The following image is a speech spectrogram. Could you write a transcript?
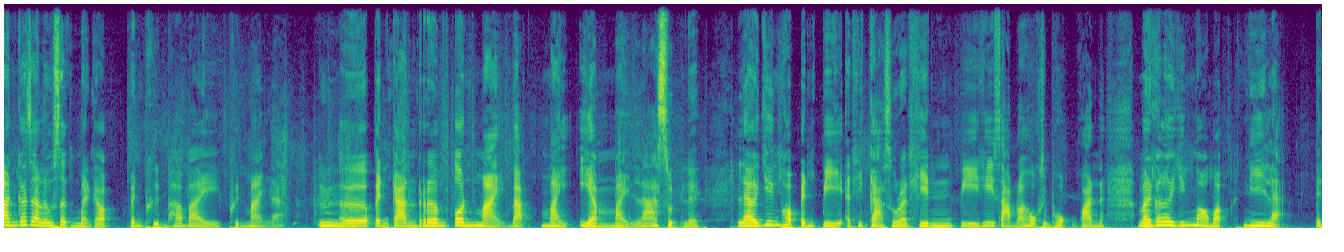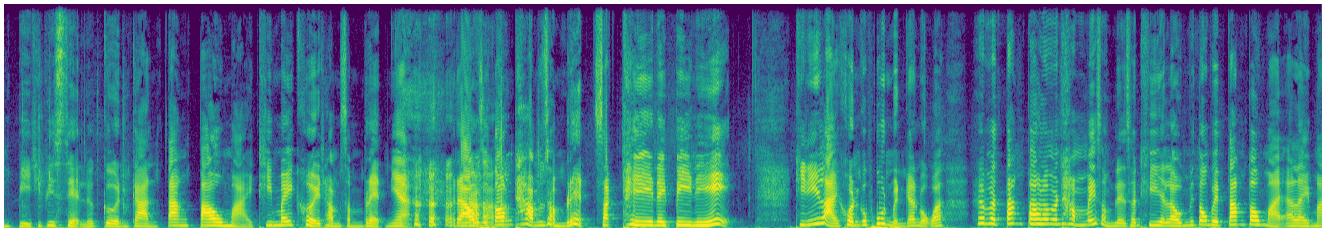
มันก็จะรู้สึกเหมือนกับเป็นผืนผ้าใบผืนใหม่ละม เออเป็นการเริ่มต้นใหม่แบบใหม่เอี่ยมใหม่ล่าสุดเลย แล้วยิ่งพอเป็นปีอธิกาสุรทิน ปีที่ 366 วัน มันก็เลยยิ่งมองแบบนี่แหละเป็นปีที่พิเศษเหลือเกินการตั้งเป้าหมายที่ไม่เคยทำสำเร็จเนี่ย เราจะต้องทำสำเร็จสักทีในปีนี้ ทีนี้หลายคนก็พูดเหมือนกันบอกว่าถ้ามันตั้งเป้าแล้วมันทำไม่สำเร็จสักทีเราไม่ต้องไปตั้งเป้าหมายอะไรไหม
